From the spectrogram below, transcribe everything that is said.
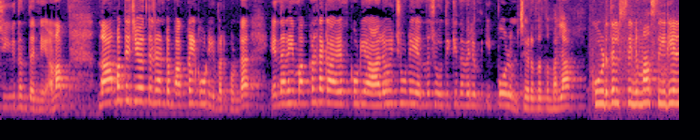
ജീവിതം തന്നെയാണ്. ദാമ്പത്യ ജീവിതത്തിൽ രണ്ട് മക്കൾ കൂടി ഇവർക്കുണ്ട്. എന്നാൽ ഈ മക്കളുടെ കാര്യം കൂടി ആലോചിച്ചൂടെ എന്ന് ചോദിക്കുന്നവരും ഇപ്പോഴും ചെറുതുമല്ല. കൂടുതൽ സിനിമ സീരിയൽ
